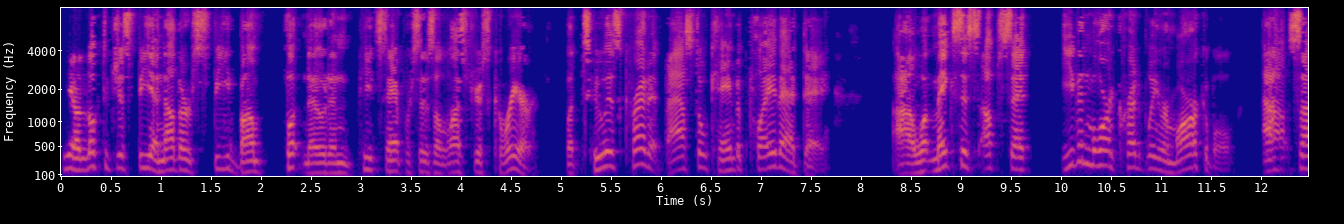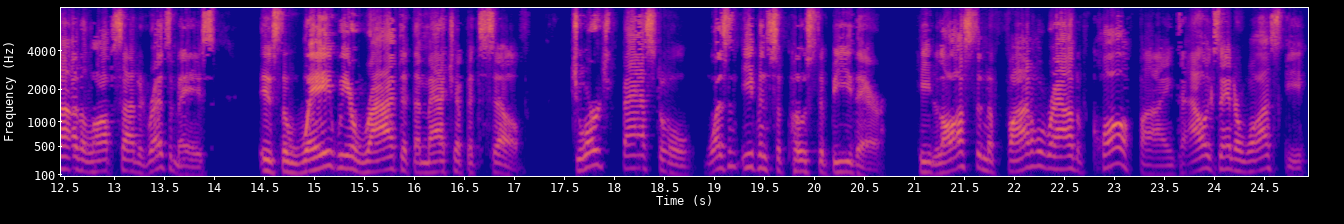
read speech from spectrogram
you know, looked to just be another speed bump footnote in Pete Sampras's illustrious career. But to his credit, Bastl came to play that day. Uh, what makes this upset even more incredibly remarkable outside of the lopsided resumes is the way we arrived at the matchup itself. George Bastl wasn't even supposed to be there. He lost in the final round of qualifying to Alexander Waske,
